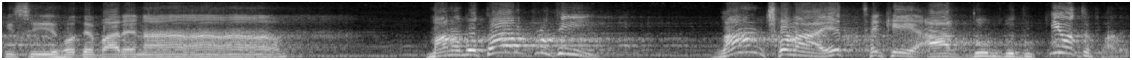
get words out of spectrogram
কিছুই হতে পারে না। মানবতার প্রতি লাঞ্ছনা এর থেকে আর দুর্গতি কি হতে পারে?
